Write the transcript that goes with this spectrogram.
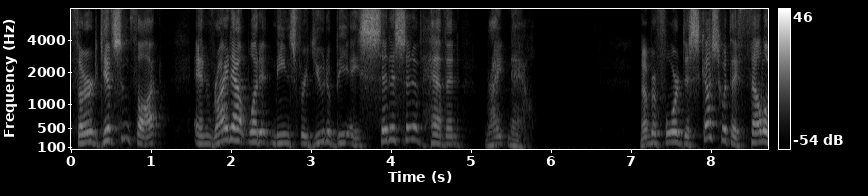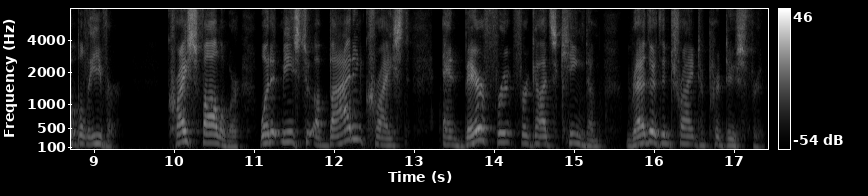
Third, give some thought and write out what it means for you to be a citizen of heaven right now. Number four, discuss with a fellow believer, Christ follower, what it means to abide in Christ and bear fruit for God's kingdom rather than trying to produce fruit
